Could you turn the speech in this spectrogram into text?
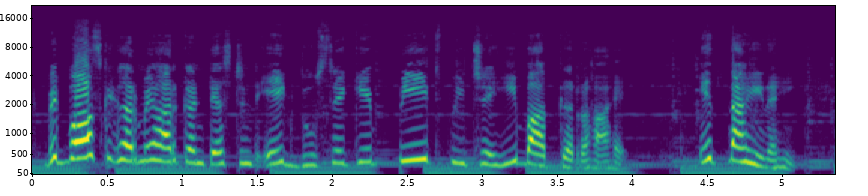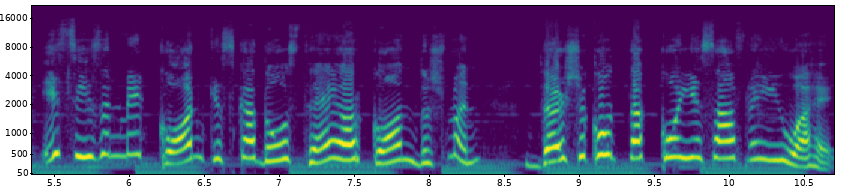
बिग बॉस के घर में हर कंटेस्टेंट एक दूसरे के पीठ पीछे ही बात कर रहा है। इतना ही नहीं, इस सीज़न में कौन किसका दोस्त है और कौन दुश्मन दर्शकों तक को ये साफ़ नहीं हुआ है।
